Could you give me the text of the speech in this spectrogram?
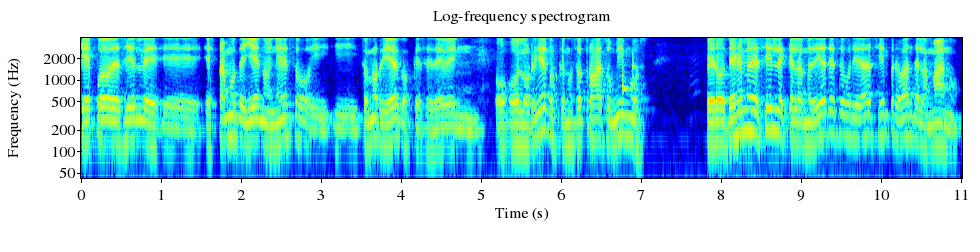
¿qué puedo decirle? Eh, estamos de lleno en eso y, son los riesgos que se deben, o, los riesgos que nosotros asumimos. Pero déjeme decirle que las medidas de seguridad siempre van de la mano.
